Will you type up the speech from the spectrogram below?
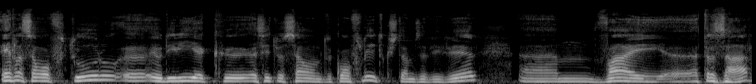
em relação ao futuro, eu diria que a situação de conflito que estamos a viver um, vai eh, atrasar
